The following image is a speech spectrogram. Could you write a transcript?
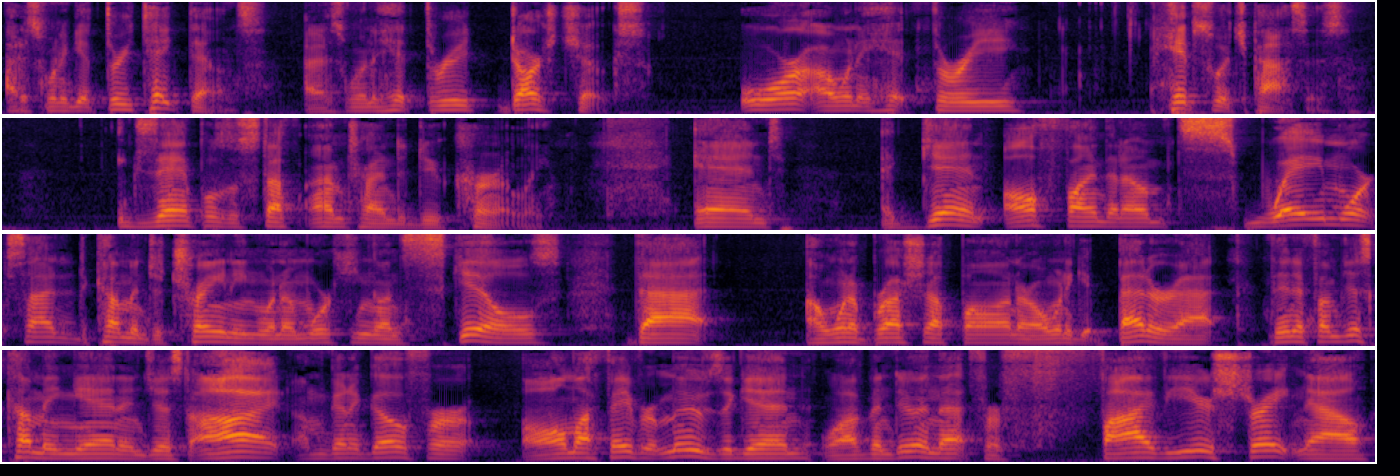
I just want to get three takedowns. I just want to hit three D'Arce chokes. Or I want to hit three hip switch passes. Examples of stuff I'm trying to do currently. And again, I'll find that I'm way more excited to come into training when I'm working on skills that I want to brush up on or I want to get better at than if I'm just coming in and just, all right, I'm going to go for all my favorite moves again. Well, I've been doing that for five years straight now.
